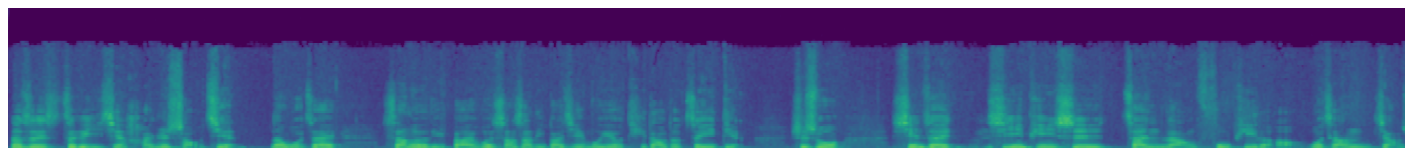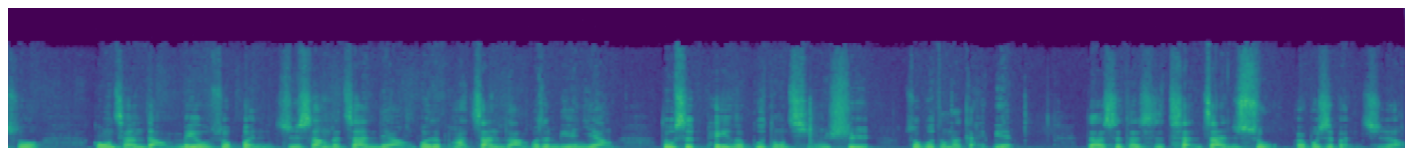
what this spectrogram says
那这这个以前很少见。那我在上个礼拜或者上上礼拜节目也有提到的这一点，是说现在习近平是战狼复辟了啊。我常讲说，共产党没有说本质上的战狼或者怕战狼或者绵羊，都是配合不同情势做不同的改变，但是它是战战术而不是本质啊。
